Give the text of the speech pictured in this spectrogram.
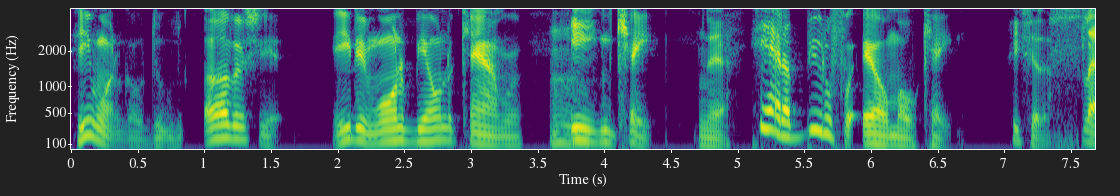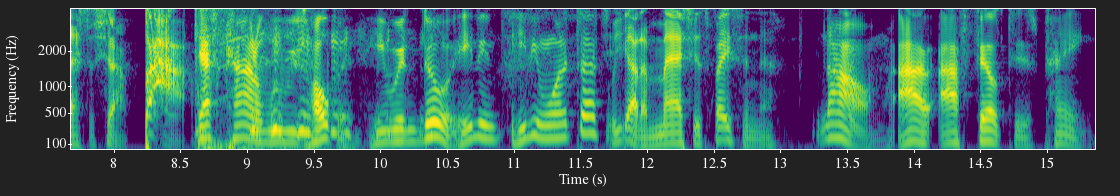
He wanted to go do other shit. He didn't want to be on the camera Mm. eating cake. Yeah. He had a beautiful Elmo cake. He should have slashed the shot. Bow. That's kind of what we was hoping. He wouldn't do it. He didn't. He didn't want to touch it. You got to mash his face in there. No, I I felt his pain.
